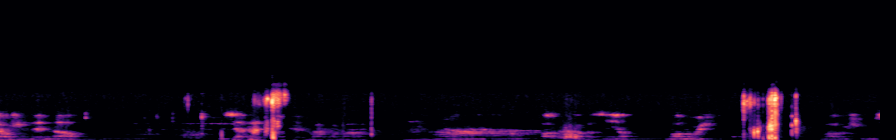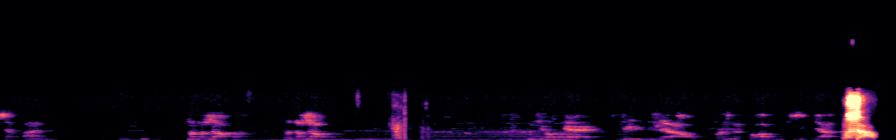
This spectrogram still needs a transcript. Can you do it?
Efeito especial chinês, não. Isso é a grande família que vai acabar. Ó, acaba assim, ó. Uma luz. Uma luz que não se apaga. Doutor João! Doutor João! O senhor quer clínico geral, cosmetólogo, psiquiatra, Sal-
